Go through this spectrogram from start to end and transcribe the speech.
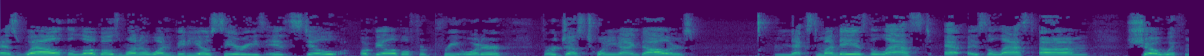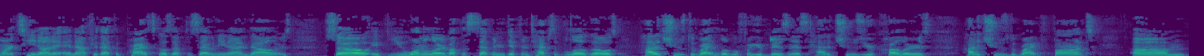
As well, the Logos 101 video series is still available for pre-order for just $29. Next Monday is the last is the last um, show with Martine on it, and after that, the price goes up to $79. So, if you want to learn about the seven different types of logos, how to choose the right logo for your business, how to choose your colors, how to choose the right font, um,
